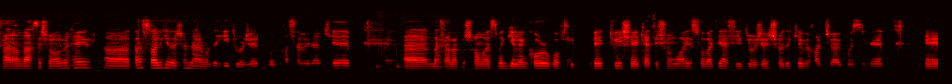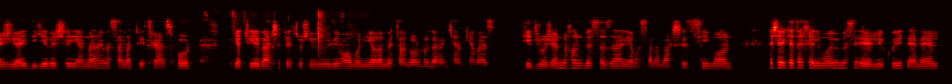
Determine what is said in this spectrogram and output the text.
سلام وقت شما بخیر. من سوالی که داشتم در مورد هیدروژن بود. می‌خواستم ببینم که مثلا شما اسم گلنکور رو گفتید. توی شرکت شما آیا صحبتی از هیدروژن شده که بخواد جایگزین انرژی های دیگه بشه یا نه؟ مثلا توی transport یا توی بخش پتروشیمی می‌بینیم آمونیا و متانول رو دارن کم کم از هیدروژن می‌خوان بسازن یا مثلا بخش سیمان. شرکت های خیلی مهمی مثل Air Liquide، Enel،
